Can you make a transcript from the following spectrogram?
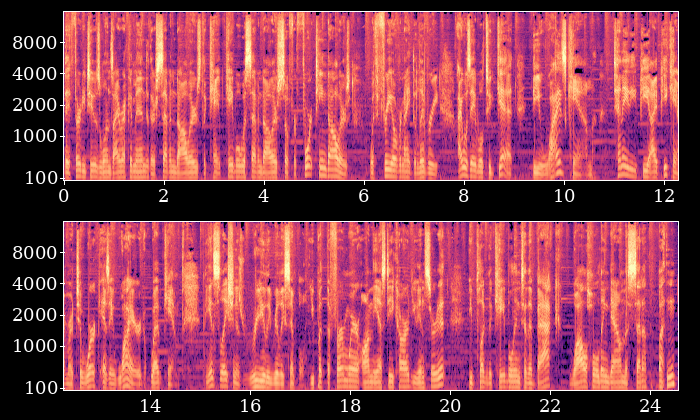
the 32 is ones I recommend. They're $7. The cable was $7. So for $14 with free overnight delivery, I was able to get the Wyze Cam 1080p IP camera to work as a wired webcam. The installation is really, really simple. You put the firmware on the SD card, you insert it, you plug the cable into the back while holding down the setup button.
